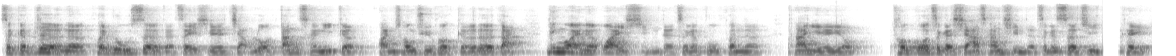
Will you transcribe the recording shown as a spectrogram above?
这个热呢会入射的这一些角落，当成一个缓冲区或隔热带。另外呢，外形的这个部分呢，它也有透过这个狭长型的这个设计，可以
